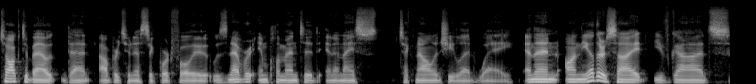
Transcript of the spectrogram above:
talked about that opportunistic portfolio, it was never implemented in a nice technology led way. And then on the other side, you've got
